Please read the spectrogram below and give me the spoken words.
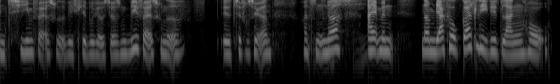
en time før jeg skulle ned og blive klippet, kan jeg huske. det var sådan lige før jeg skulle ned og, øh, til frisøren. Og han sådan, nå, ej, men, nå, men jeg kan jo godt lide dit lange hår.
